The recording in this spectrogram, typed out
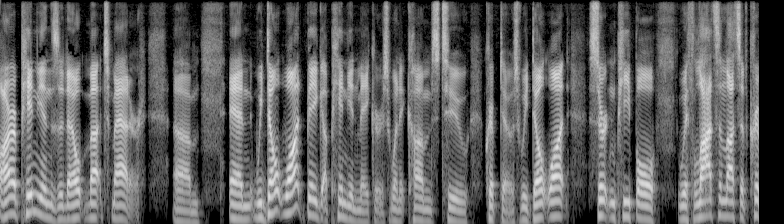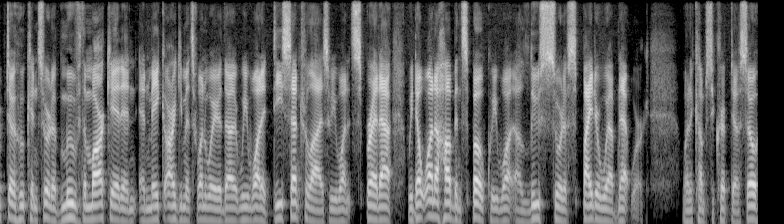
our opinions don't much matter, um, and we don't want big opinion makers when it comes to cryptos. We don't want certain people with lots and lots of crypto who can sort of move the market and, and make arguments one way or the other. We want it decentralized. We want it spread out. We don't want a hub and spoke. We want a loose sort of spider web network when it comes to crypto. So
